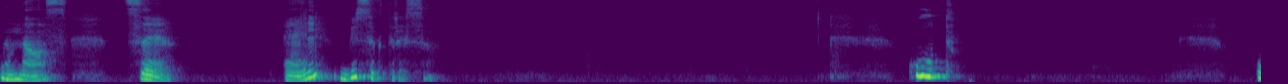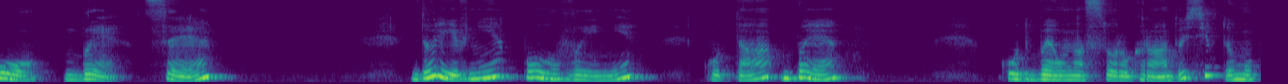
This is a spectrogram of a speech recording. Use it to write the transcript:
у нас це L бісектриса. Кут ОБЦ дорівнює половині кута Б. Кут Б у нас 40 градусів, тому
